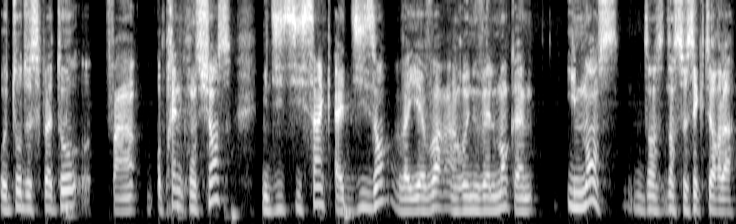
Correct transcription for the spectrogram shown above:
autour de ce plateau enfin, prennent conscience, mais d'ici 5 à 10 ans, il va y avoir un renouvellement quand même immense dans, ce secteur-là.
